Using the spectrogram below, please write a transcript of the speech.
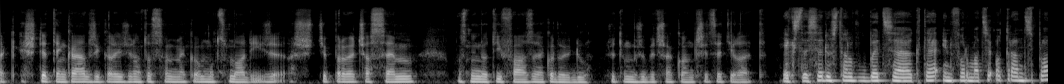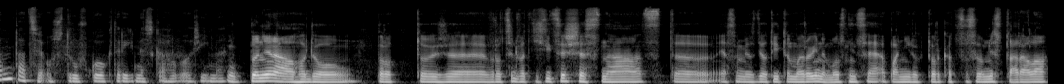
tak ještě tenkrát říkali, že na to jsem jako moc mladý, že až teprve časem vlastně do té fáze jako dojdu, že to může být třeba kolem 30 let. Jak jste se dostal vůbec eh, k té informaci o transplantaci ostrůvku, o kterých dneska hovoříme? Úplně náhodou, protože v roce 2016 eh, já jsem jezdil té nemocnice a paní doktorka, co se o mě starala,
